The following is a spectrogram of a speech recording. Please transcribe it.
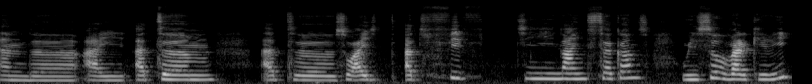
And uh, I at um at uh, so I at 59 seconds we saw Valkyrie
